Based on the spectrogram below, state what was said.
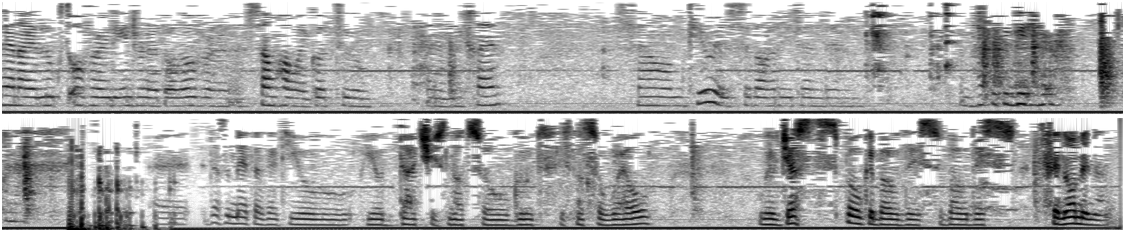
then I looked over in the internet all over, and somehow I got to uh, Michael. So I'm curious about it, and um, I'm happy to be here. Uh, it doesn't matter that you your Dutch is not so good, it's not so well. We've just spoke about this, about this phenomenon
